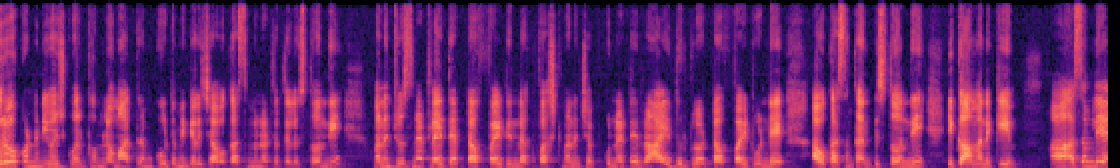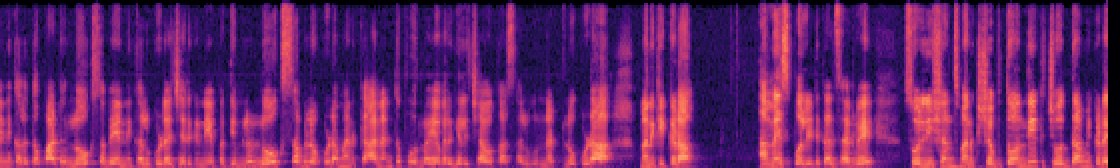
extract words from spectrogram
ఉరవకొండ నియోజకవర్గంలో మాత్రం కూటమి గెలిచే అవకాశం ఉన్నట్లు తెలుస్తోంది. మనం చూసినట్లయితే టఫ్ ఫైట్ ఇందాక ఫస్ట్ మనం చెప్పుకున్నట్టే రాయదుర్గ్లో టఫ్ ఫైట్ ఉండే అవకాశం కనిపిస్తోంది. ఇక మనకి అసెంబ్లీ ఎన్నికలతో పాటు లోక్సభ ఎన్నికలు కూడా జరిగిన నేపథ్యంలో లోక్సభలో కూడా మనకి అనంతపూర్లో ఎవరు గెలిచే అవకాశాలు ఉన్నట్లు కూడా మనకి ఇక్కడ అమేజ్ పొలిటికల్ సర్వే సొల్యూషన్స్ మనకి చెబుతోంది. చూద్దాం. ఇక్కడ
